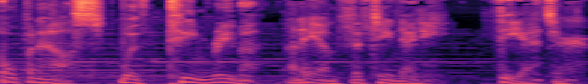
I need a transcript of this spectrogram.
Open House with Team Reba on AM 1590. The answer.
